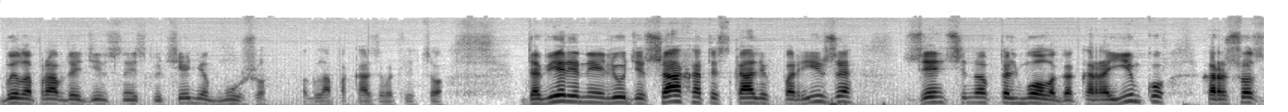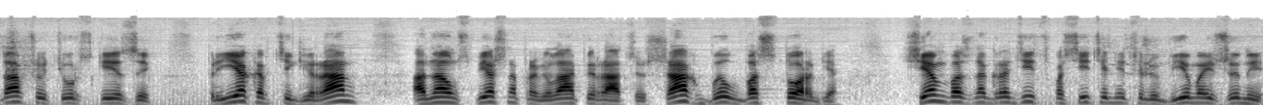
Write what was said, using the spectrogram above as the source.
Было, правда, единственное исключение, мужу могла показывать лицо. Доверенные люди Шаха отыскали в Париже женщину-офтальмолога, караимку, хорошо знавшую тюркский язык. Приехав в Тегеран, она успешно провела операцию. Шах был в восторге. Чем вознаградить спасительницу любимой жены?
